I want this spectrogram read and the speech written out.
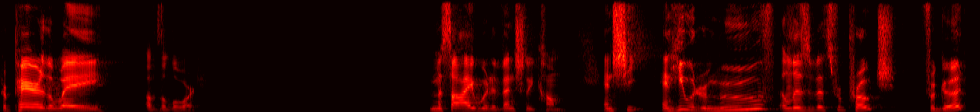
Prepare the way of the Lord. The Messiah would eventually come and, she, and he would remove Elizabeth's reproach for good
